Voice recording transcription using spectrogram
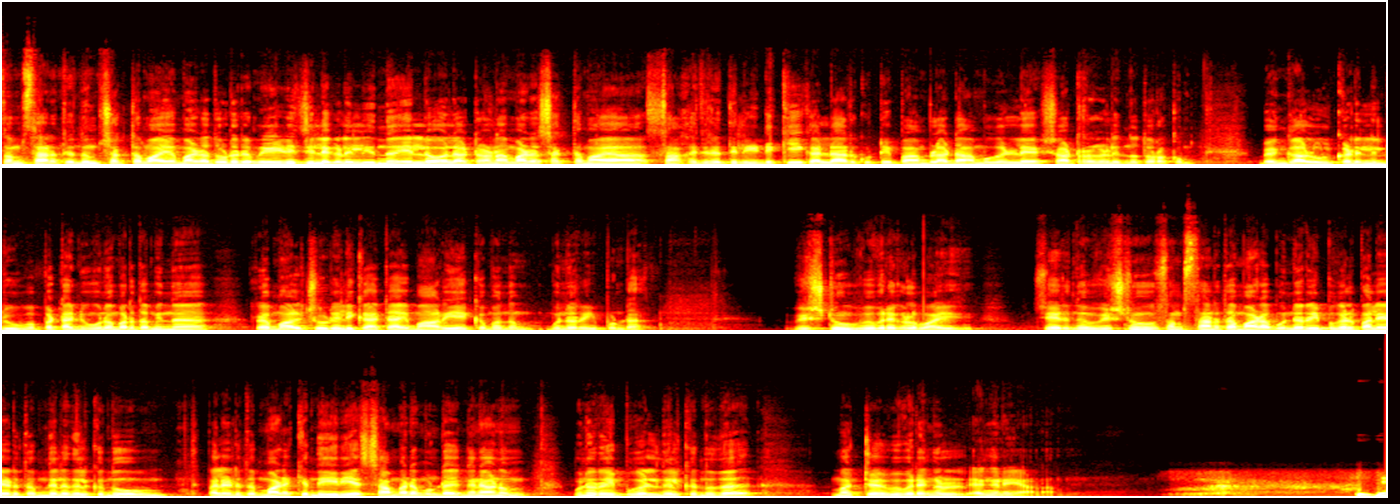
സംസ്ഥാനത്ത് ഇന്നും ശക്തമായ മഴ തുടരും. ഏഴ് ജില്ലകളിൽ ഇന്ന് യെല്ലോ അലർട്ടാണ്. മഴ ശക്തമായ സാഹചര്യത്തിൽ ഇടുക്കി കല്ലാർകുട്ടി പാമ്പ്ള ഡാമുകളിലെ ഷട്ടറുകൾ ഇന്ന് തുറക്കും. ബംഗാൾ ഉൾക്കടലിൽ രൂപപ്പെട്ട ന്യൂനമർദ്ദം ഇന്ന് റമാൽ ചുഴലിക്കാറ്റായി മാറിയേക്കുമെന്നും മുന്നറിയിപ്പുണ്ട്. വിഷ്ണു വിവരങ്ങളുമായി ചേരുന്നു. വിഷ്ണു സംസ്ഥാനത്തെ മഴ മുന്നറിയിപ്പുകൾ പലയിടത്തും നിലനിൽക്കുന്നു. പലയിടത്തും മഴയ്ക്ക് നേരിയ ശമനമുണ്ട്. എങ്ങനെയാണ് മുന്നറിയിപ്പുകൾ നിൽക്കുന്നത്. മറ്റ് വിവരങ്ങൾ എങ്ങനെയാണ്? ഈ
